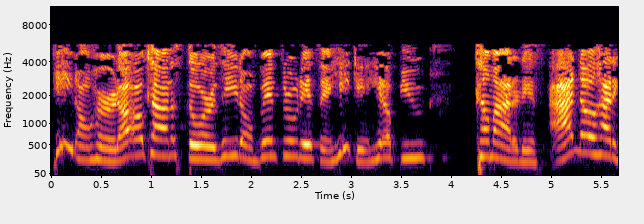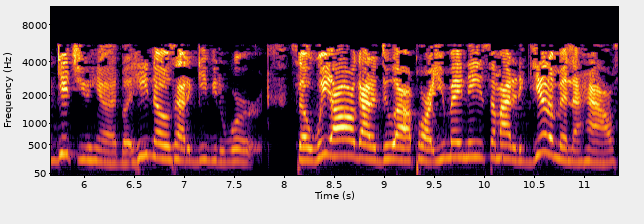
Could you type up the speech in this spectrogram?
he don't heard all kind of stories. He don't been through this and he can help you come out of this. I know how to get you here, but he knows how to give you the word. So we all got to do our part. You may need somebody to get them in the house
